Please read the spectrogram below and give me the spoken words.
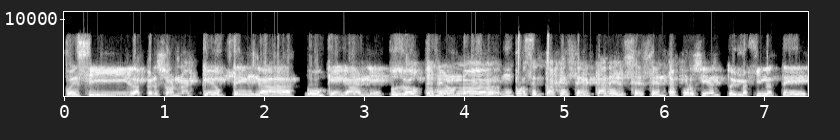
pues si la persona que obtenga o que gane, pues va a obtener un porcentaje cerca del 60%. Imagínate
